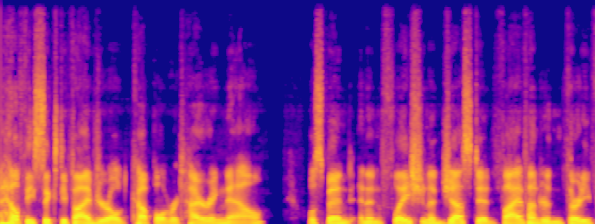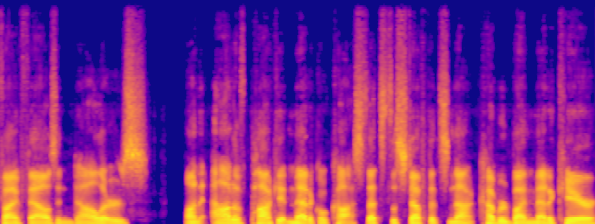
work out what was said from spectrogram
A healthy 65 year old couple retiring now will spend an inflation adjusted $535,000 on out of pocket medical costs. That's the stuff that's not covered by Medicare.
